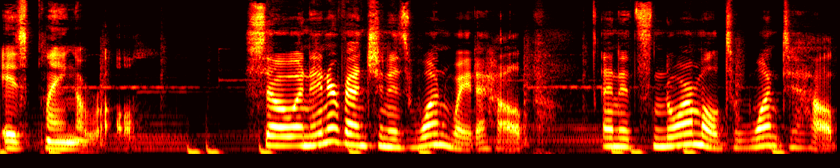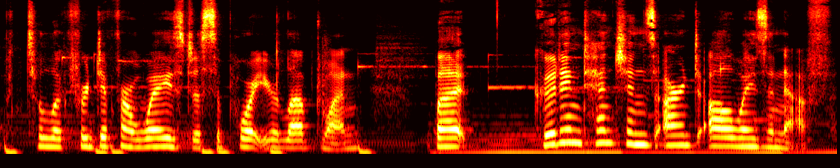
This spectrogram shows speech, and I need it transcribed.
is playing a role. So, an intervention is one way to help and it's normal to want to help, to look for different ways to support your loved one. But good intentions aren't always enough.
